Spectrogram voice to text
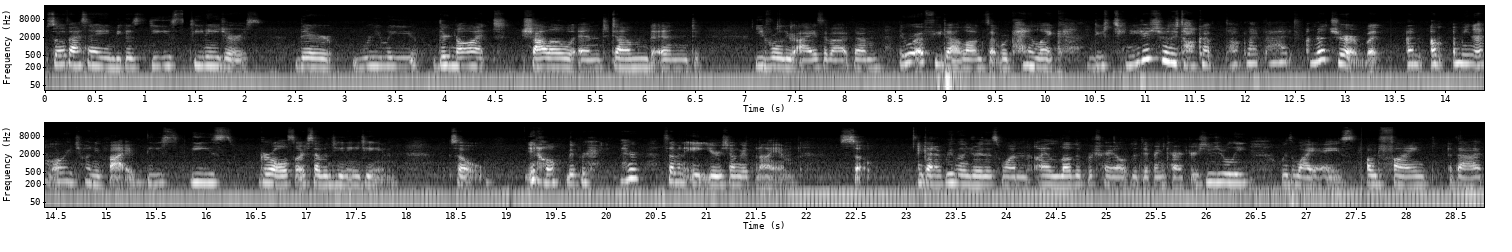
so fascinating because these teenagers, they're really, they're not shallow and dumb and you'd roll your eyes about them. There were a few dialogues that were kind of like, these teenagers really talk up, talk like that? I'm not sure, but I'm, I'm, I mean, I'm already 25. These, these girls are 17, 18. So, you know, they were, they're seven, eight years younger than I am. So, Again, I really enjoy this one. I love the portrayal of the different characters. Usually with YAs, I would find that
